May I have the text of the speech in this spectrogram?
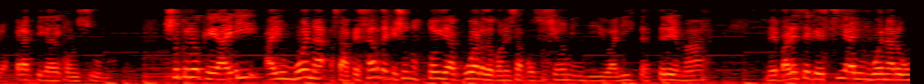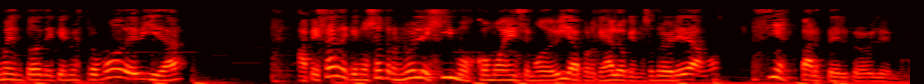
las prácticas de consumo. Yo creo que ahí hay un buena, o sea, a pesar de que yo no estoy de acuerdo con esa posición individualista extrema, me parece que sí hay un buen argumento de que nuestro modo de vida, a pesar de que nosotros no elegimos cómo es ese modo de vida, porque es algo que nosotros heredamos, sí es parte del problema.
